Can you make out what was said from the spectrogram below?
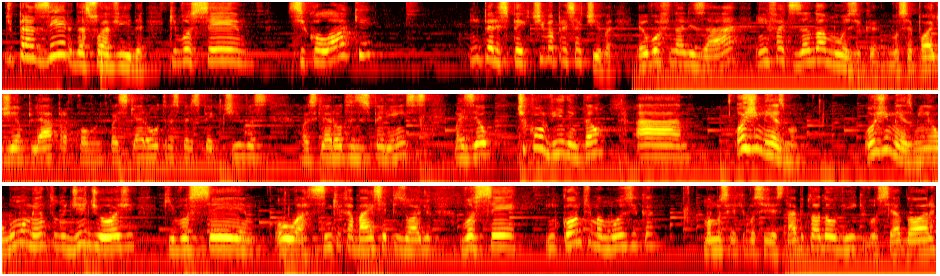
de prazer da sua vida, que você se coloque em perspectiva apreciativa. Eu vou finalizar enfatizando a música. Você pode ampliar para quaisquer outras perspectivas, quaisquer outras experiências, mas eu te convido então a hoje mesmo, hoje mesmo, em algum momento do dia de hoje, que você ou assim que acabar esse episódio, você encontre uma música, uma música que você já está habituado a ouvir, que você adora,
